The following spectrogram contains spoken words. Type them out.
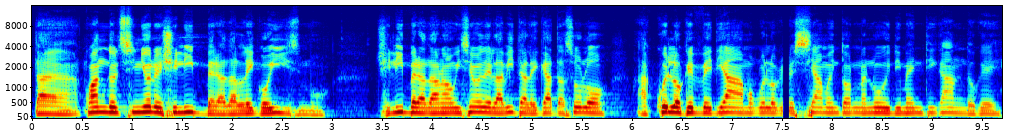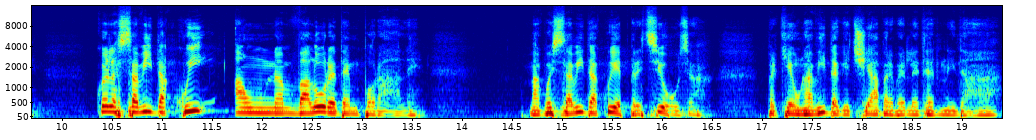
Da, quando il Signore ci libera dall'egoismo, ci libera da una visione della vita legata solo a quello che vediamo, quello che siamo intorno a noi, dimenticando che questa vita qui ha un valore temporale, ma questa vita qui è preziosa perché è una vita che ci apre per l'eternità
